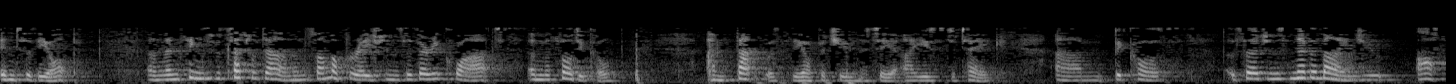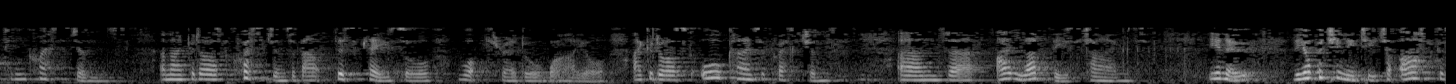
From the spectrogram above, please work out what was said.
into the op, and then things would settle down, and some operations are very quiet and methodical. And that was the opportunity I used to take, um, because surgeons never mind you asking questions and I could ask questions about this case or what thread or why, or I could ask all kinds of questions. And uh, I love these times. You know, the opportunity to ask of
